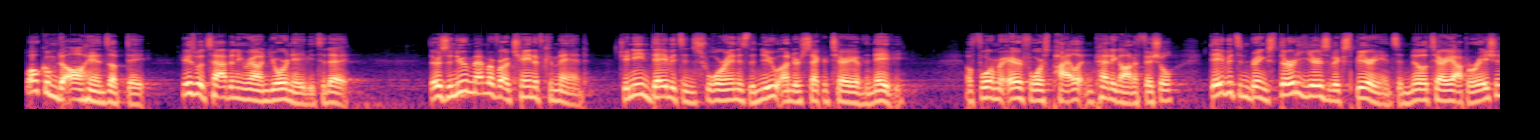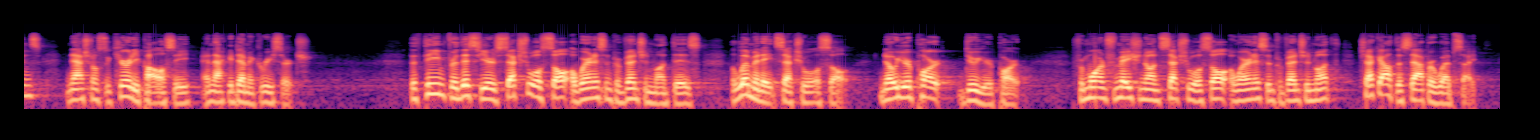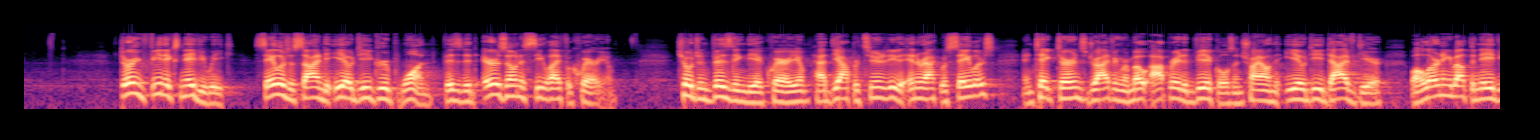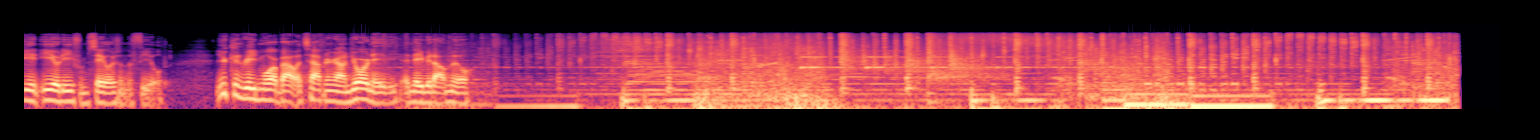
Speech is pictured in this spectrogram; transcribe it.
Welcome to All Hands Update. Here's what's happening around your Navy today. There's a new member of our chain of command. Janine Davidson swore in as the new Undersecretary of the Navy. A former Air Force pilot and Pentagon official, Davidson brings 30 years of experience in military operations, national security policy, and academic research. The theme for this year's Sexual Assault Awareness and Prevention Month is Eliminate Sexual Assault. Know your part, do your part. For more information on Sexual Assault Awareness and Prevention Month, check out the SAPR website. During Phoenix Navy Week, sailors assigned to EOD Group 1 visited Arizona Sea Life Aquarium. Children visiting the aquarium had the opportunity to interact with sailors and take turns driving remote operated vehicles and try on the EOD dive gear while learning about the Navy and EOD from sailors in the field. You can read more about what's happening around your Navy at Navy.mil.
